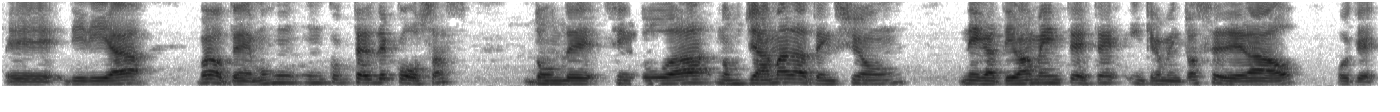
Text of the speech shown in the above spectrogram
eh, diría, bueno, tenemos un, un, cóctel de cosas donde sin duda nos llama la atención negativamente este incremento acelerado, porque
